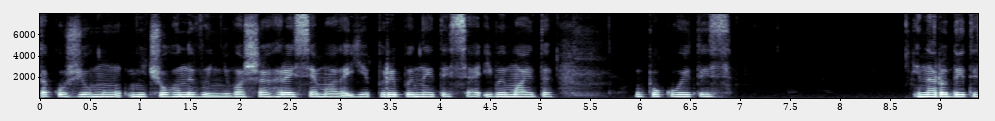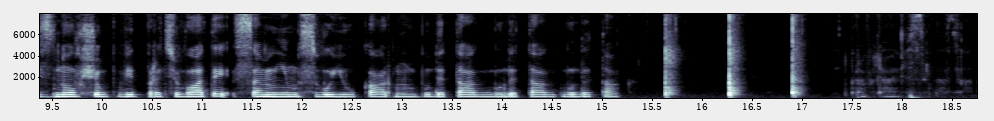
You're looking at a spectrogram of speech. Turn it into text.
також йому нічого не винні. Ваша агресія має припинитися, і ви маєте упокоїтись і народитись знов, щоб відпрацювати самим свою карму. Буде так, буде так, буде так. Відправляю все назад.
